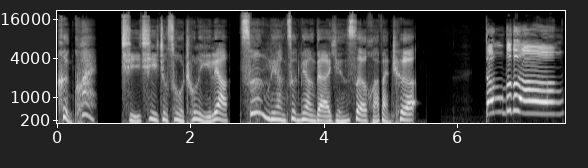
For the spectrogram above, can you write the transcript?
很快。琪琪就做出了一辆锃亮锃亮的颜色滑板车。当当当当，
